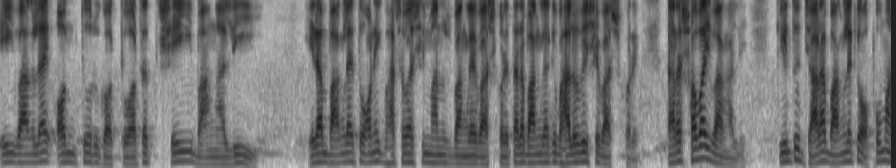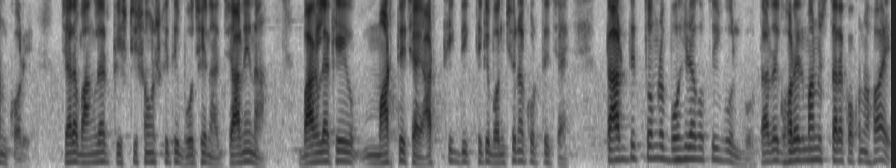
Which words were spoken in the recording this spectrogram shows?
এই বাংলায় অন্তর্গত, অর্থাৎ সেই বাঙালি। এরম বাংলায় তো অনেক ভাষাভাষীর মানুষ বাংলায় বাস করে, তারা বাংলাকে ভালোবেসে বাস করে, তারা সবাই বাঙালি। কিন্তু যারা বাংলাকে অপমান করে, যারা বাংলার কৃষ্টি সংস্কৃতি বোঝে না, জানে না, বাংলাকে মারতে চায়, আর্থিক দিক থেকে বঞ্চনা করতে চায়, তাদের তো আমরা বহিরাগতই বলব। তাদের ঘরের মানুষ তারা কখনো হয়?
